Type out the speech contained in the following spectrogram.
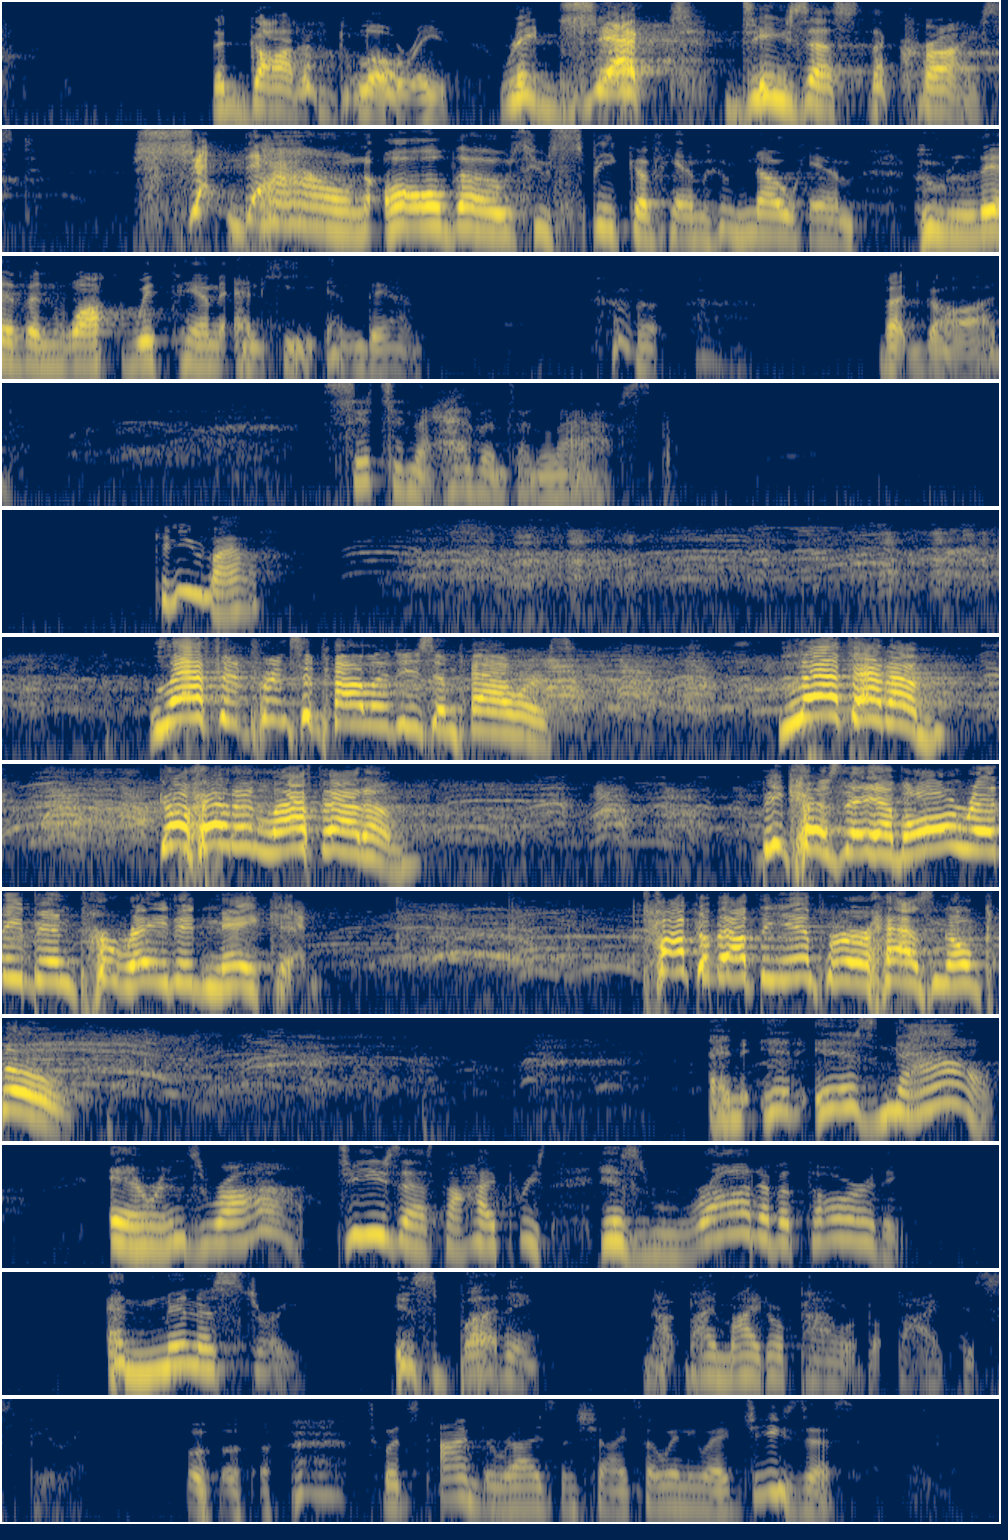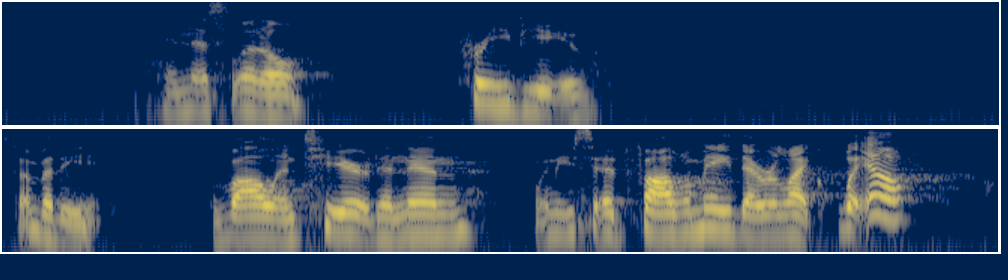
the God of glory, reject Jesus the Christ, shut down all those who speak of him, who know him, who live and walk with him, and he in them. but God sits in the heavens and laughs. Can you laugh? Laugh at principalities and powers. Laugh at them. Go ahead and laugh at them. Because they have already been paraded naked. Talk about the emperor has no clothes. And it is now Aaron's rod, Jesus, the high priest, his rod of authority and ministry is budding, not by might or power, but by his spirit. so it's time to rise and shine. So, anyway, Jesus, in this little preview, somebody volunteered, and then when he said, Follow me, they were like, Well,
